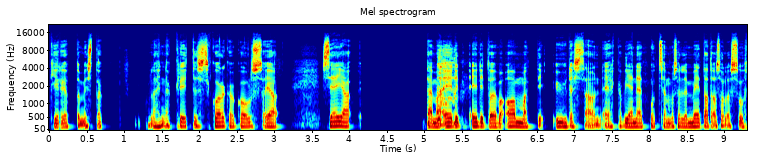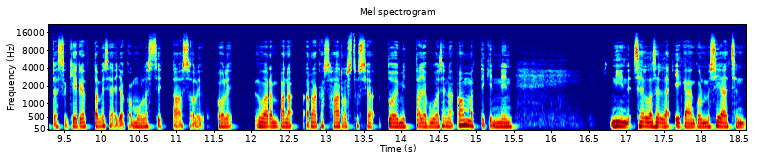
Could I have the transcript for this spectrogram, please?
kirjoittamista lähinnä kriittisessä korkeakoulussa ja se ja tämä edit- editoiva ammatti yhdessä on ehkä vieneet mut semmoiselle metatasolle suhteessa kirjoittamiseen, joka mulle sitten taas oli, oli nuorempana rakas harrastus ja toimittaja vuosina ammattikin, niin – niin sellaiselle ikään kuin mä sijaitsen,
